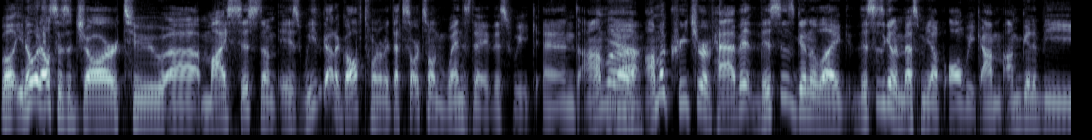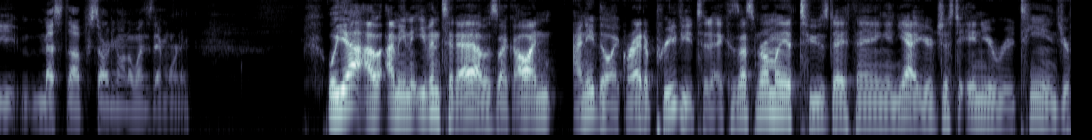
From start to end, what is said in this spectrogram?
Well, you know what else is a jar to uh, my system is we've got a golf tournament that starts on Wednesday this week, and I'm yeah. a I'm a creature of habit. This is gonna like this is gonna mess me up all week. I'm I'm gonna be messed up starting on a Wednesday morning. Well, yeah. I, I, mean, even today, I was like, oh, I, I need to like write a preview today because that's normally a Tuesday thing. And yeah, you're just in your routines. You're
